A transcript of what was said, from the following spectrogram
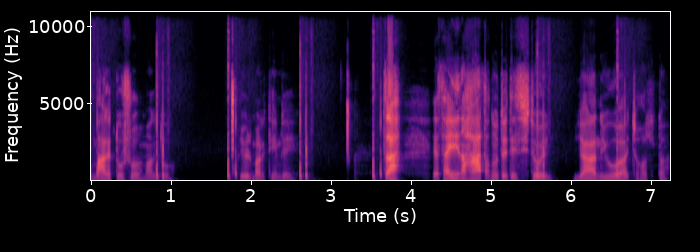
Магадгүй шүү, магадгүй. Ер баг тийм дээ. За, я сая энэ хаадаг нүдэд байсан шүү дээ. Яа нь юу яаж байгаа л доо.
